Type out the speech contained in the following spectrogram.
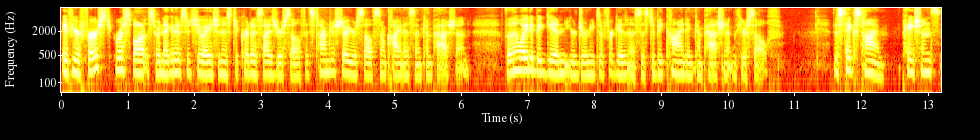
If your first response to a negative situation is to criticize yourself, it's time to show yourself some kindness and compassion. The only way to begin your journey to forgiveness is to be kind and compassionate with yourself. This takes time, patience,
